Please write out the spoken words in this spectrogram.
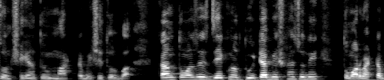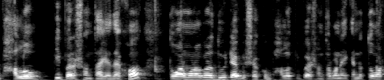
জোন সেখানে তুমি মার্কটা বেশি তুলবা। কারণ তোমার যদি যে কোনো দুইটা বিষয়ে যদি তোমার একটা ভালো প্রিপারেশন থাকে, দেখো তোমার মনে করো দুইটা বিষয় খুব ভালো প্রিপারেশন তার মানে এখানে তোমার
